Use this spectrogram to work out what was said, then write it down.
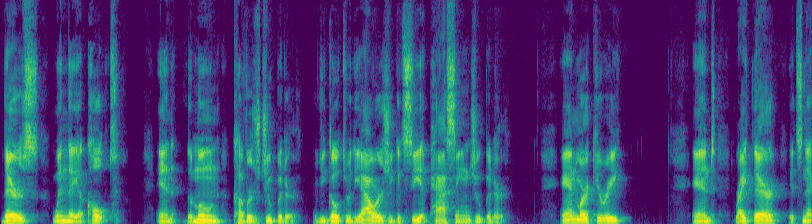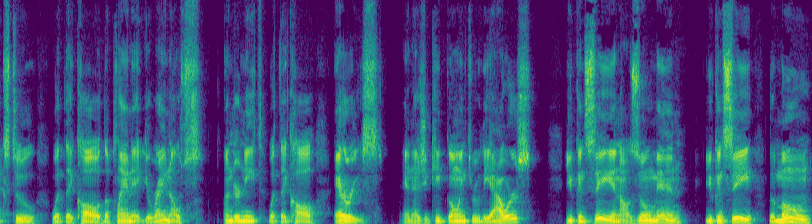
there's when they occult, and the moon covers Jupiter. If you go through the hours, you could see it passing Jupiter and Mercury. And right there, it's next to what they call the planet Uranus, underneath what they call Aries. And as you keep going through the hours, you can see, and I'll zoom in, you can see the moon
